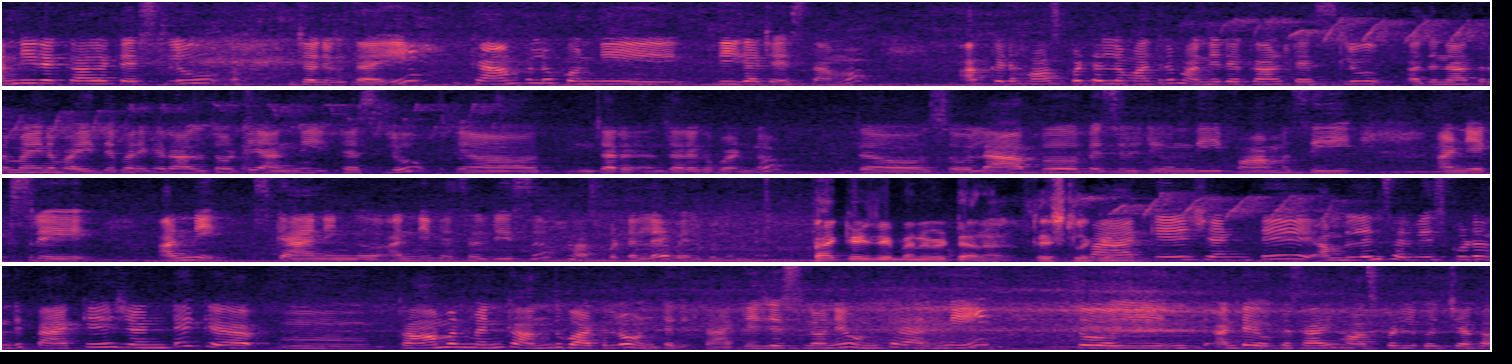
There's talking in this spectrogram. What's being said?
అన్ని రకాల టెస్టులు జరుగుతాయి. క్యాంపులో కొన్ని ఫ్రీగా చేస్తాము. అక్కడ హాస్పిటల్లో మాత్రం అన్ని రకాల టెస్టులు అధునాతనమైన వైద్య పరికరాలతోటి అన్ని టెస్టులు జర జరగబడును సో ల్యాబ్ ఫెసిలిటీ ఉంది ఫార్మసీ అండ్ ఎక్స్రే అన్ని స్కానింగ్ అన్ని ఫెసిలిటీస్ హాస్పిటల్లో అవైలబుల్ ఉన్నాయి. ప్యాకేజ్ ఏమైనా పెట్టారా టెస్ట్లకి? ప్యాకేజ్ అంటే అంబులెన్స్ సర్వీస్ కూడా ఉంది. ప్యాకేజ్ అంటే కామన్ మెన్కి అందుబాటులో ఉంటుంది. ప్యాకేజెస్లోనే ఉంటాయి అన్నీ. సో ఈ అంటే ఒకసారి హాస్పిటల్కి వచ్చాక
